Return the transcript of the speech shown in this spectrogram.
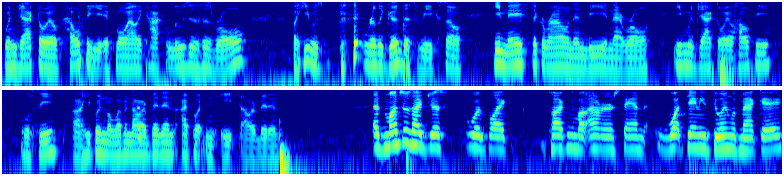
when Jack Doyle's healthy, if Mo Alie-Cox loses his role. But he was really good this week, so he may stick around and be in that role even with Jack Doyle healthy. We'll see. Uh, he put an eleven dollar bid in. I put an eight dollar bid in. as much as I just was like talking about, I don't understand what Danny's doing with Matt Gay.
